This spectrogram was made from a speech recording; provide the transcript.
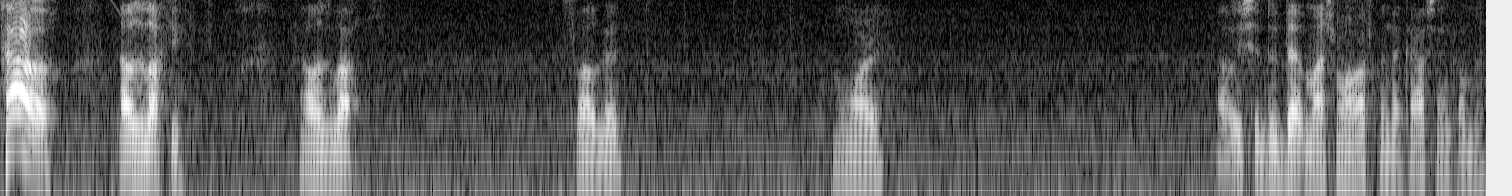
How? That was lucky. That was luck. It's all good. Don't worry. Oh, we should do that much more often. The cops ain't coming.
